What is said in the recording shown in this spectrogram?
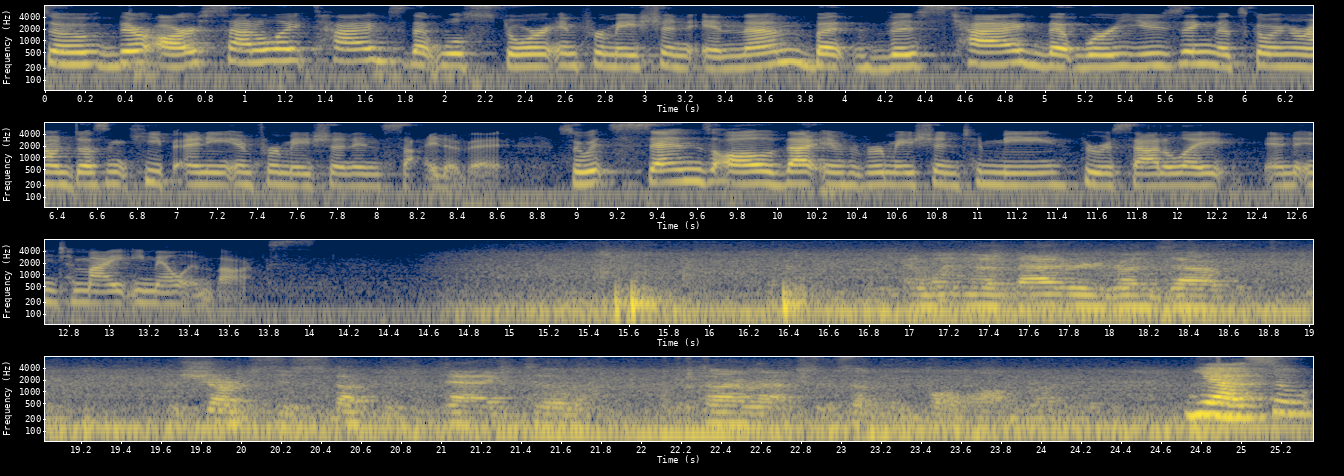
So there are satellite tags that will store information in them, but this tag that we're using that's going around doesn't keep any information inside of it. So it sends all of that information to me through a satellite and into my email inbox. And when the battery runs out, the shark's just stuck with the tag till the tie wraps or something fall off, right? Yeah, so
